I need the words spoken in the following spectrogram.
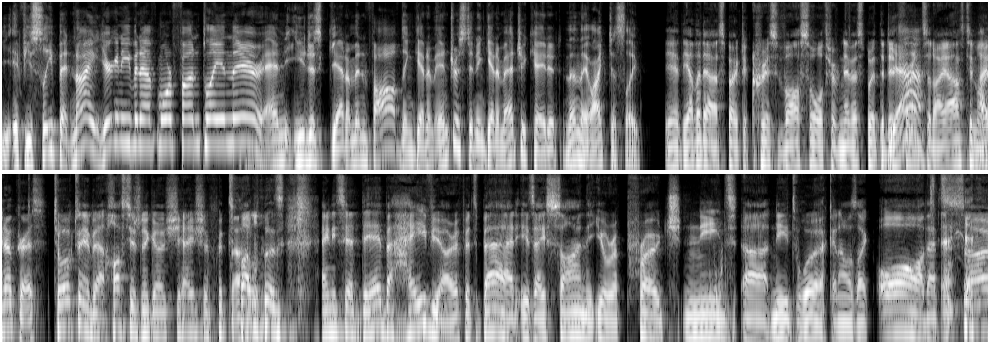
If you sleep at night, you're going to even have more fun playing there. And you just get them involved and get them interested and get them educated. And then they like to sleep. Yeah, the other day I spoke to Chris Voss, author of Never Split the Difference, Yeah. and I asked him, I know, Chris. talk to me about hostage negotiation with Oh. toddlers. And he said their behavior, if it's bad, is a sign that your approach needs uh, needs work. And I was like, oh, that's so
